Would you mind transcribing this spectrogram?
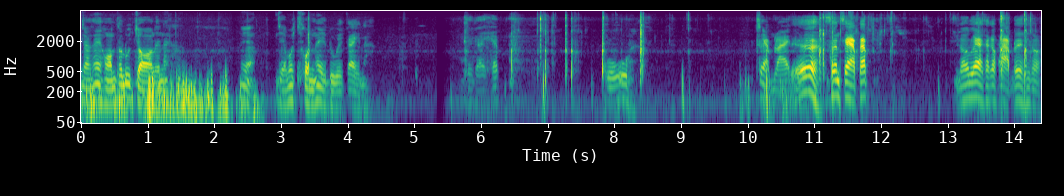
อยากให้หอมทะลุจอเลยนะ เนี่ย เดี๋ยวมาคนให้ดูใกล้ๆนะ ใกล้ๆครับ โอ้แสบหลายเออเส้นแสบครับแล้วแร่สักภาพเลยพี่น้อง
